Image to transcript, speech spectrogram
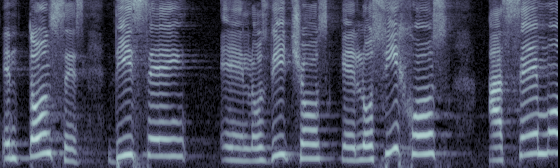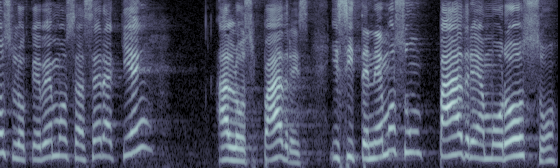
Entonces, dicen en los dichos que los hijos hacemos lo que vemos hacer a quién? A los padres. Y si tenemos un padre amoroso,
